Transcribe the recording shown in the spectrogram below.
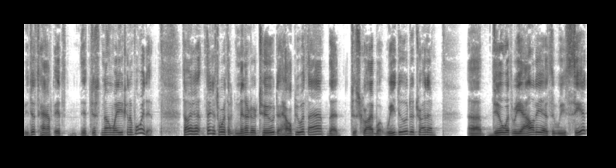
You just have to, it's, it's just no way you can avoid it. So I think it's worth a minute or two to help you with that, that describe what we do to try to uh, deal with reality as we see it.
